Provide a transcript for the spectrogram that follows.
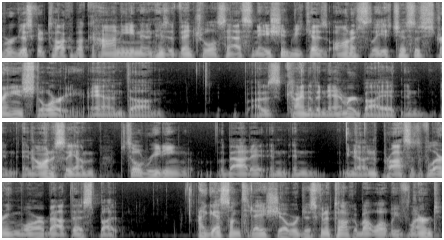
we're just going to talk about Kahane and then his eventual assassination because honestly, it's just a strange story, and um, I was kind of enamored by it, and, and and honestly, I'm still reading about it, and and you know, in the process of learning more about this, but. I guess on today's show, we're just going to talk about what we've learned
